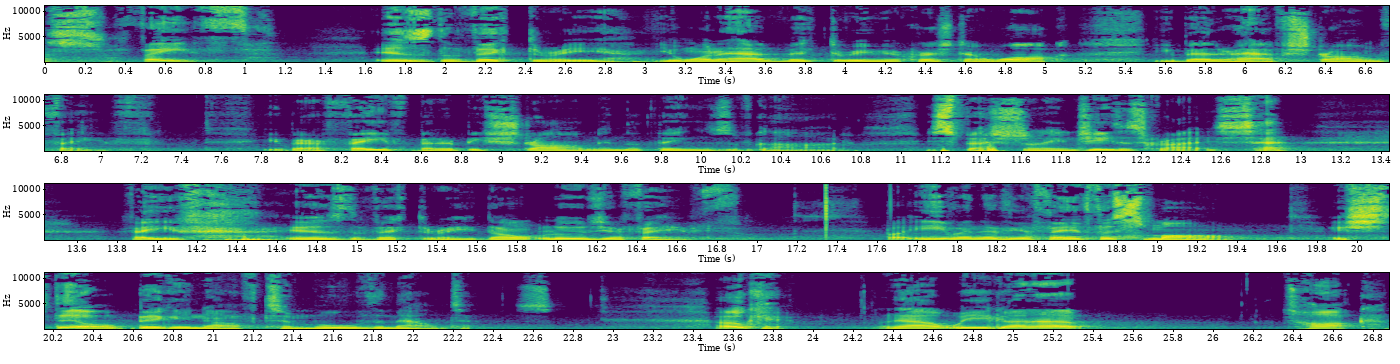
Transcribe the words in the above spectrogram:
Yes, faith is the victory. You want to have victory in your Christian walk, you better have strong faith. You better faith better be strong in the things of God, especially in Jesus Christ. faith is the victory. Don't lose your faith. But even if your faith is small, it's still big enough to move the mountains. Okay, now we're gonna talk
